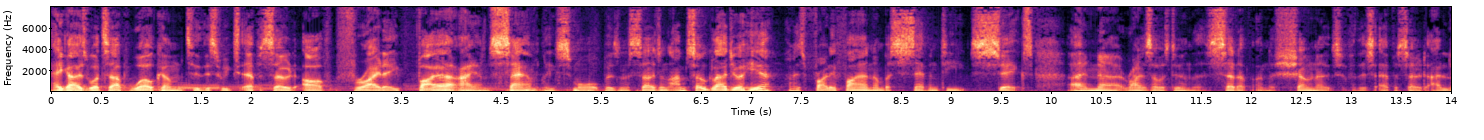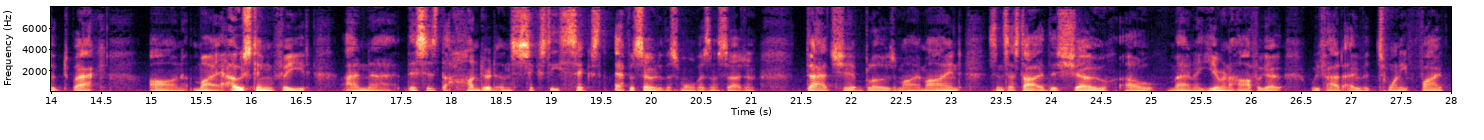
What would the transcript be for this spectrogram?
Hey guys, what's up? Welcome to this week's episode of Friday Fire. I am Sam, the small business surgeon. I'm so glad you're here, and it's Friday Fire number 76. And uh, right as I was doing the setup and the show notes for this episode, I looked back on my hosting feed, and uh, this is the 166th episode of the Small Business Surgeon that shit blows my mind. Since I started this show, oh man, a year and a half ago, we've had over 25,000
